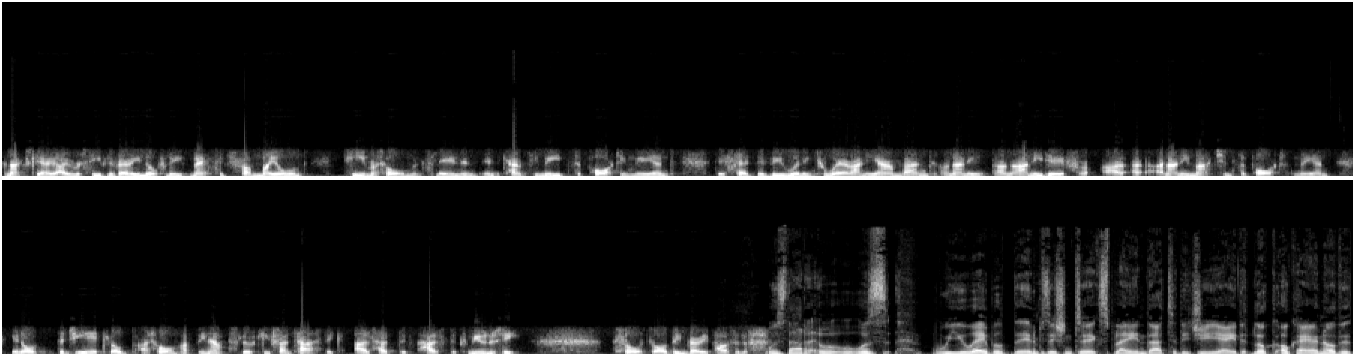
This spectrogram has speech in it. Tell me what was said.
And actually, I, I received a very lovely message from my own team at home in Slane in, in County Meath supporting me, and they said they'd be willing to wear any armband on any on any day for uh, on any match in support of me. And you know, the GAA club at home have been absolutely fantastic, as has the, has the community. So it's all been very positive. Was that was were you able in a position to explain that to the GAA that look, okay, I know that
